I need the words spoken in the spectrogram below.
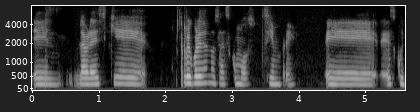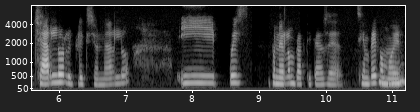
la verdad es que recuerden, o sea, es como siempre, eh, escucharlo, reflexionarlo y pues ponerlo en práctica, o sea, siempre como él,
